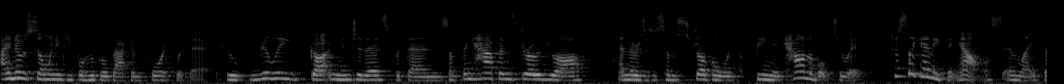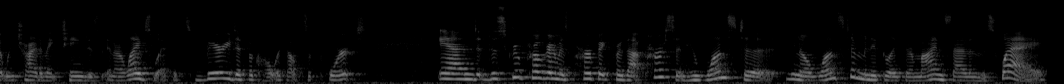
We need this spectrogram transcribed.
I know so many people who go back and forth with it, who've really gotten into this, but then something happens, throws you off, and there's some struggle with being accountable to it. Just like anything else in life that we try to make changes in our lives with, it's very difficult without support. And this group program is perfect for that person who wants to, you know, wants to manipulate their mindset in this way,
